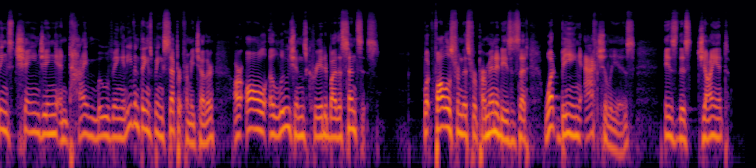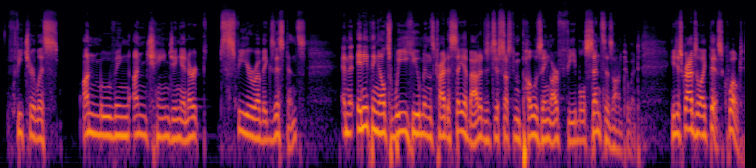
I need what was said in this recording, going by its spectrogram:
Things changing and time moving, and even things being separate from each other, are all illusions created by the senses. What follows from this for Parmenides is that what being actually is, is this giant, featureless, unmoving, unchanging, inert sphere of existence and that anything else we humans try to say about it is just us imposing our feeble senses onto it. He describes it like this quote,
